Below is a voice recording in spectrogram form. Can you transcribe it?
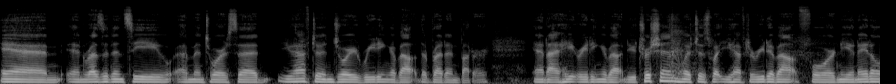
And in residency, a mentor said, You have to enjoy reading about the bread and butter. And I hate reading about nutrition, which is what you have to read about for neonatal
